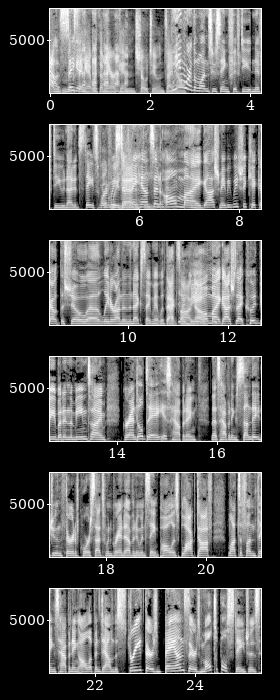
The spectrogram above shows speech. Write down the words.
I'm sing mixing it with American show tunes. I we know. were the ones who sang 50 Nifty United States, weren't we, We Stephanie did. Hansen? Oh my gosh, maybe we should kick out the show uh, later on in the next segment with that, That song. be. Oh my gosh, that could be. But in the meantime, Grand Old Day is happening. That's happening Sunday, June 3rd, of course. That's when Grand Avenue in St. Paul is blocked off. Lots of fun things happening all up and down the street. There's bands, there's multiple stages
